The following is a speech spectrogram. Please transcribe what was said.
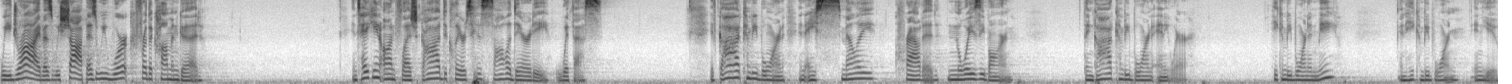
we drive, as we shop, as we work for the common good. In taking on flesh, God declares his solidarity with us. If God can be born in a smelly, crowded, noisy barn, then God can be born anywhere. He can be born in me, and he can be born in you.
